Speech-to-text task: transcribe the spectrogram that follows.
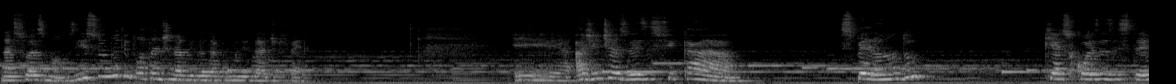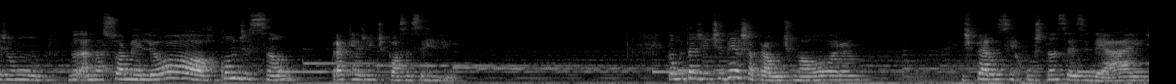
nas suas mãos. E isso é muito importante na vida da comunidade de fé. É, a gente às vezes fica esperando que as coisas estejam na sua melhor condição para que a gente possa servir. Então muita gente deixa para a última hora, esperam circunstâncias ideais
